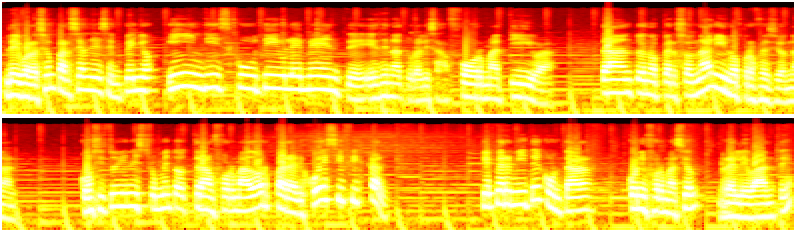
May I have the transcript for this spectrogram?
la evaluación parcial de desempeño indiscutiblemente es de naturaleza formativa, tanto en lo personal y en lo profesional. Constituye un instrumento transformador para el juez y fiscal, que permite contar con información relevante,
